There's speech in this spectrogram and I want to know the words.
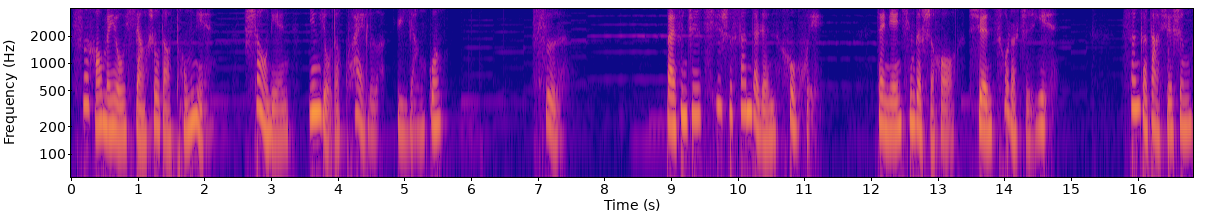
丝毫没有享受到童年、少年应有的快乐与阳光。四，百分之七十三的人后悔，在年轻的时候选错了职业。三个大学生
